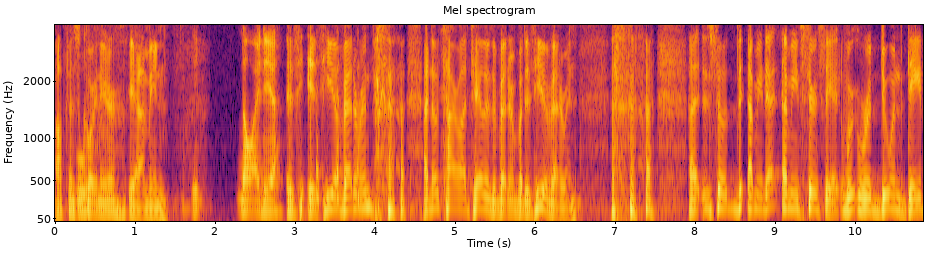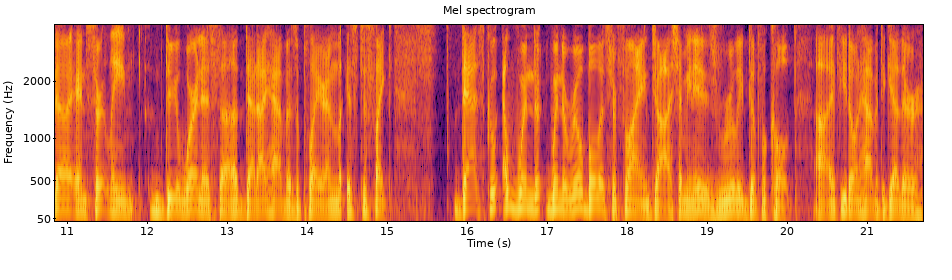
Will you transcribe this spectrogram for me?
Offense coordinator? Yeah, I mean. No idea. Is is he a veteran? I know Tyrod Taylor's a veteran, but is he a veteran? uh, so I mean, that, I mean, seriously, we're, we're, doing data and certainly the awareness uh, that I have as a player, and it's just like that's when the, when the real bullets are flying, Josh. I mean, it is really difficult uh, if you don't have it together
